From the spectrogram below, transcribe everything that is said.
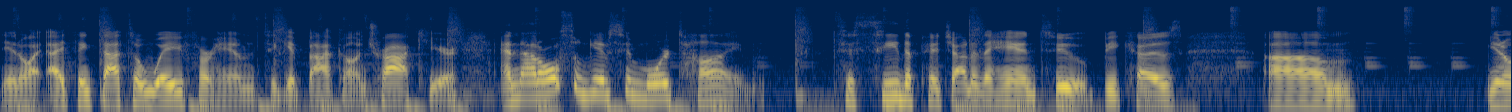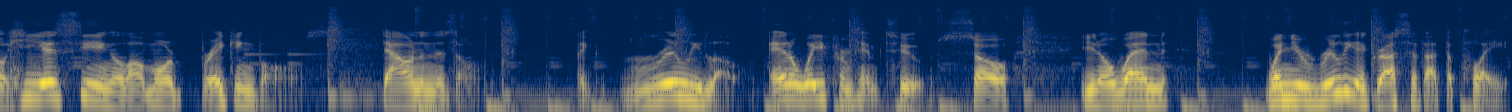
you know, I, I, think that's a way for him to get back on track here. And that also gives him more time to see the pitch out of the hand, too, because, um, you know, he is seeing a lot more breaking balls down in the zone, like really low and away from him, too. So, you know, when when you're really aggressive at the plate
